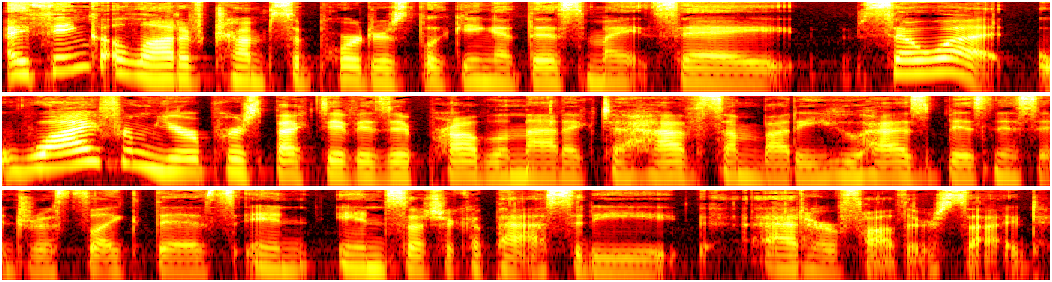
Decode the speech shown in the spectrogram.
I think a lot of Trump supporters looking at this might say, so what? Why, from your perspective, is it problematic to have somebody who has business interests like this in, in such a capacity at her father's side?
